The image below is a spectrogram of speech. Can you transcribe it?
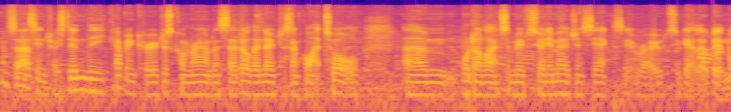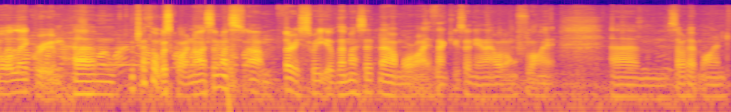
And so that's interesting. The cabin crew just come around and said, "Oh, they noticed I'm quite tall. Um, would I like to move to an emergency exit row to get a little bit more leg room?" Um, which I thought was quite nice. And um, very sweet of them. I said, "No, I'm all right, thank you. It's only an hour-long flight, um, so I don't mind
